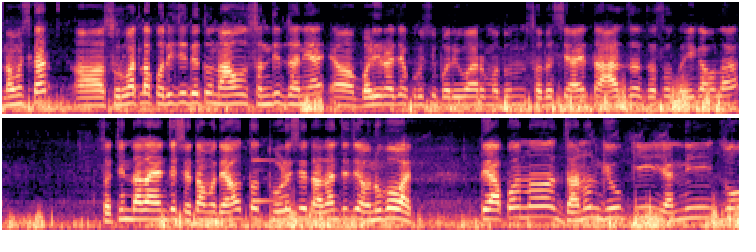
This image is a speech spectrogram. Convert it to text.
नमस्कार. सुरुवातला परिचय देतो. नाव संदीप जानी आहे बळीराजा कृषी परिवारमधून सदस्य आहे. तर आज जसं दहीगावला सचिन दादा यांच्या शेतामध्ये आहोत तर थोडेसे दादांचे जे अनुभव आहेत ते आपण जाणून घेऊ की यांनी जो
